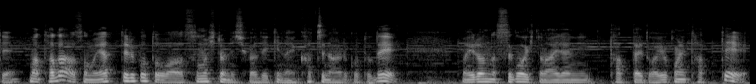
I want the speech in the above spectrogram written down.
て、まあ、ただそのやってることはその人にしかできない価値のあることで、まあ、いろんなすごい人の間に立ったりとか横に立って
